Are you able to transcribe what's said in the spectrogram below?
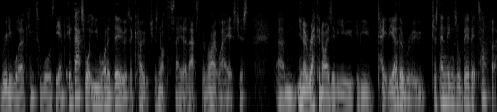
really working towards the end. If that's what you want to do as a coach is not to say that that's the right way. It's just um, you know recognize if you if you take the other route just endings will be a bit tougher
